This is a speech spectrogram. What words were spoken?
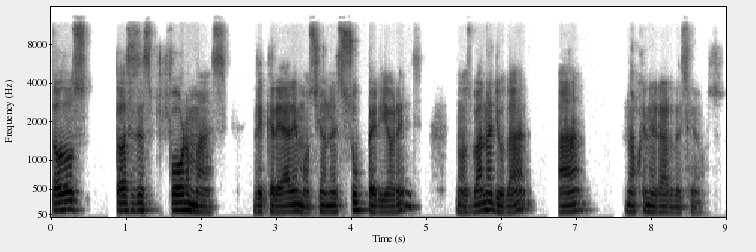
todos, todas esas formas de crear emociones superiores nos van a ayudar a no generar deseos,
